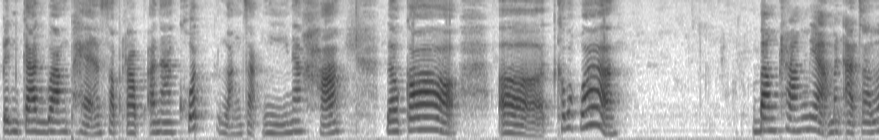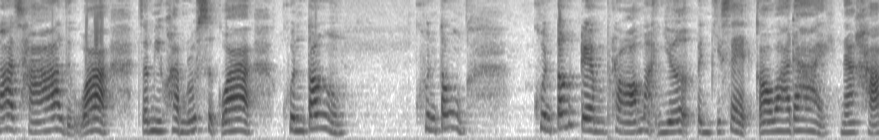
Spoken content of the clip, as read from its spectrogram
เป็นการวางแผนสำหรับอนาคตหลังจากนี้นะคะ แล้วก็เเขาบอกว่า บางครั้งเนี่ยมันอาจจะล่าช้าหรือว่าจะมีความรู้สึกว่าคุณต้องคุณต้องคุณต้องเตรียมพร้อมอะเยอะเป็นพิเศษก็ว่าได้นะคะ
